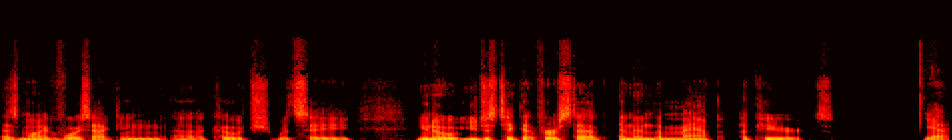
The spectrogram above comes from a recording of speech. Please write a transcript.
as my voice acting uh, coach would say, you know, you just take that first step and then the map appears. Yeah.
